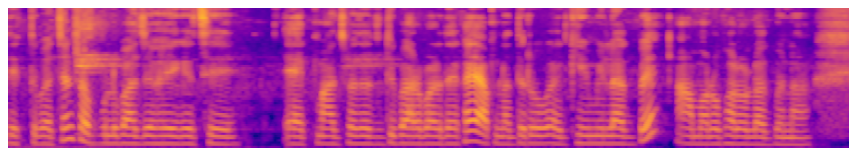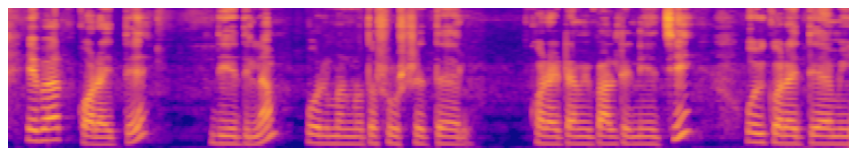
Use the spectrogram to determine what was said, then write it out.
দেখতে পাচ্ছেন? সবগুলো ভাজা হয়ে গেছে। এক মাছ ভাজা যদি বারবার দেখায়, আপনাদেরও একঘেয়েমি লাগবে, আমারও ভালো লাগবে না। এবার কড়াইতে দিয়ে দিলাম। পরিমাণ মতো সর্ষের তেল। কড়াইটা আমি পাল্টে নিয়েছি। ওই কড়াইতে আমি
